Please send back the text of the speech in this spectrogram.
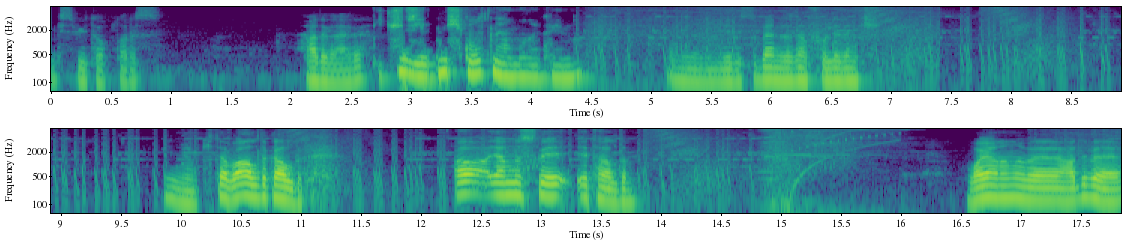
XP toplarız. Hadi gayrı. 270 gold ne amına koyayım lan. Bilmiyorum, Gerisi ben zaten fullledim ki. Bilmiyorum kitabı aldık aldık. Aa yanlışlıkla et aldım. Vay ananı be hadi be.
